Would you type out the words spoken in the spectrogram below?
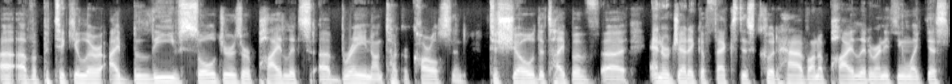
uh, of a particular, I believe, soldiers or pilots' uh, brain on Tucker Carlson to show the type of uh, energetic effects this could have on a pilot or anything like this.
